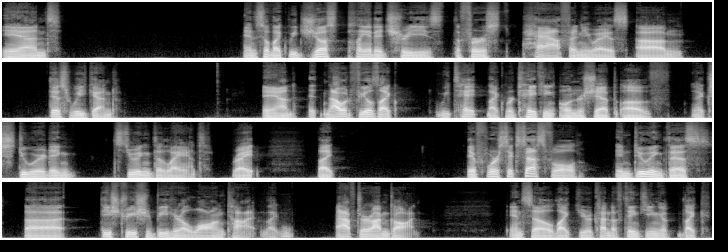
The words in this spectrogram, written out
And and so like we just planted trees, the first half anyways, um, this weekend. And it, now it feels like we take like we're taking ownership of like stewarding stewarding the land, right? If we're successful in doing this, uh, these trees should be here a long time, like after I'm gone. And so, like, you're kind of thinking of like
